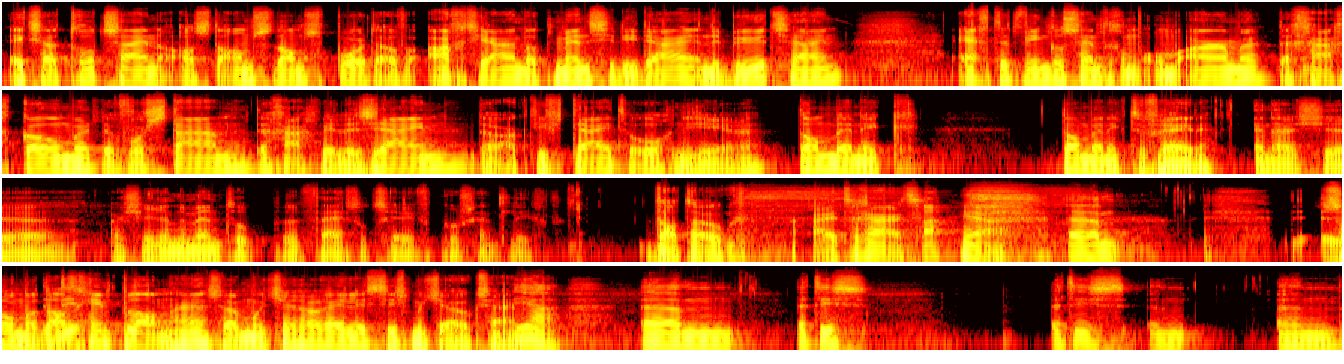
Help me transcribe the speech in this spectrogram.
Ik zou trots zijn als de Amsterdamse Poort over acht jaar, dat mensen die daar in de buurt zijn, echt het winkelcentrum omarmen, er graag komen, ervoor staan, er graag willen zijn, er activiteiten organiseren. Dan ben ik, dan ben ik tevreden. En als je, als je rendement op eh, 5 tot 7 procent ligt? Dat ook, uiteraard. Ja. Ehm, Zonder dat geen plan. Hè? Zo, moet je, zo realistisch moet je ook zijn. Ja, ehm, het is, het is een, een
